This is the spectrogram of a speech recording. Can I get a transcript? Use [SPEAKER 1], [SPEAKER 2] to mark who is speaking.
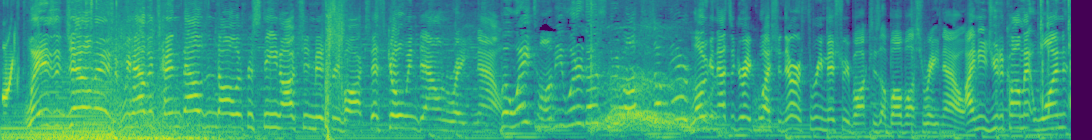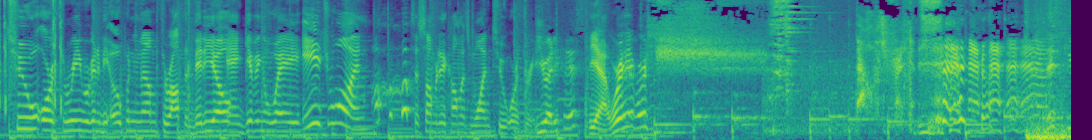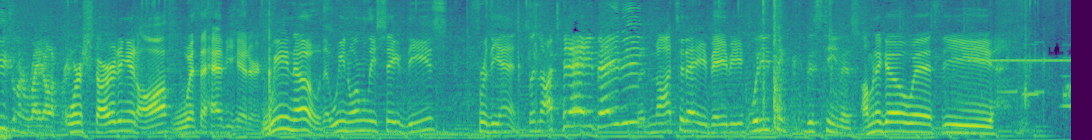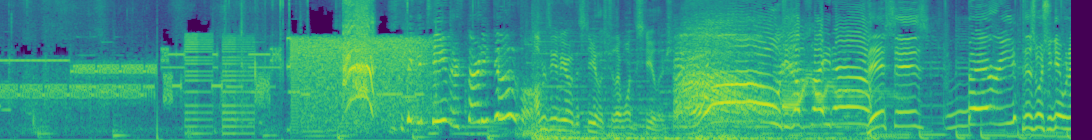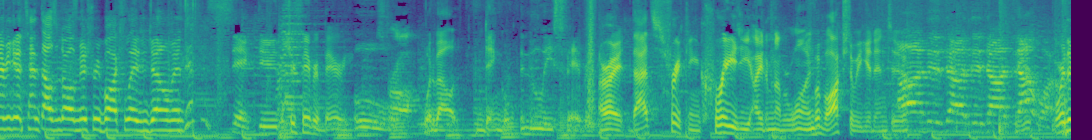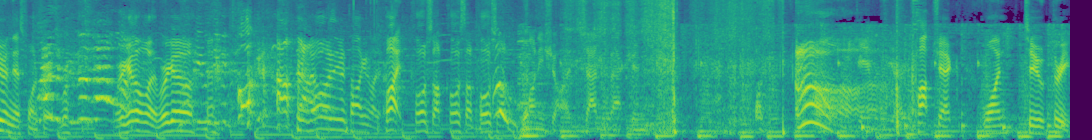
[SPEAKER 1] Ladies and gentlemen, we have a $10,000 pristine auction mystery box that's going down right now.
[SPEAKER 2] But wait, Tommy, what are those three boxes up there?
[SPEAKER 1] Logan, that's a great question. There are three mystery boxes above us right now. I need you to comment one, two, or three. We're gonna be opening them throughout the video and giving away each one to somebody that comments one, two, or three.
[SPEAKER 2] You ready for this?
[SPEAKER 1] Yeah, we're here. We're. That was freaking sick.
[SPEAKER 2] This huge one right off. Rip.
[SPEAKER 1] We're starting it off with a heavy hitter. We know that we normally save these for the end,
[SPEAKER 2] But not today, baby.
[SPEAKER 1] but not today, baby.
[SPEAKER 2] what do you think this team is?
[SPEAKER 1] I'm gonna go with the.
[SPEAKER 2] Pick a team. There's 32 of them.
[SPEAKER 1] I'm just gonna go with the Steelers because I want the Steelers. Oh, he's upside down. This is Barry. This is what you get whenever you get a $10,000 mystery box, ladies and gentlemen.
[SPEAKER 2] This is sick, dude.
[SPEAKER 1] What's your favorite berry?
[SPEAKER 2] Ooh.
[SPEAKER 1] What about Dingle?
[SPEAKER 2] The least favorite.
[SPEAKER 1] All right, that's freaking crazy. Item number one. What box do we get into?
[SPEAKER 2] Uh, the, the, the, the, that one.
[SPEAKER 1] We're doing this one
[SPEAKER 2] Why
[SPEAKER 1] first.
[SPEAKER 2] would
[SPEAKER 1] We're,
[SPEAKER 2] we go that
[SPEAKER 1] we're going. We're
[SPEAKER 2] Nobody
[SPEAKER 1] going.
[SPEAKER 2] was even talking about that.
[SPEAKER 1] No one's even talking about it. But close up, close up, close up. Money shot, satisfaction. Oh. Pop check. One, two, three.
